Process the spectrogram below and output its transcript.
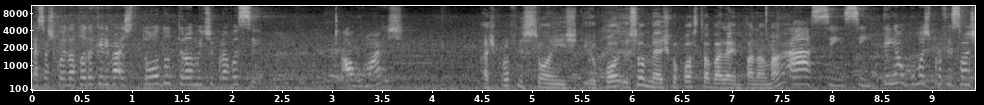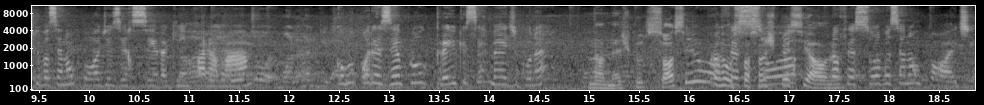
essas coisas todas que ele faz todo o trâmite para você. Algo mais? As profissões, eu, posso, eu sou médico, eu posso trabalhar em Panamá? Ah, sim, sim. Tem algumas profissões que você não pode exercer aqui em Panamá, como por exemplo, creio que ser médico, né? Não, médico só se uma situação especial, né? Professor, você não pode.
